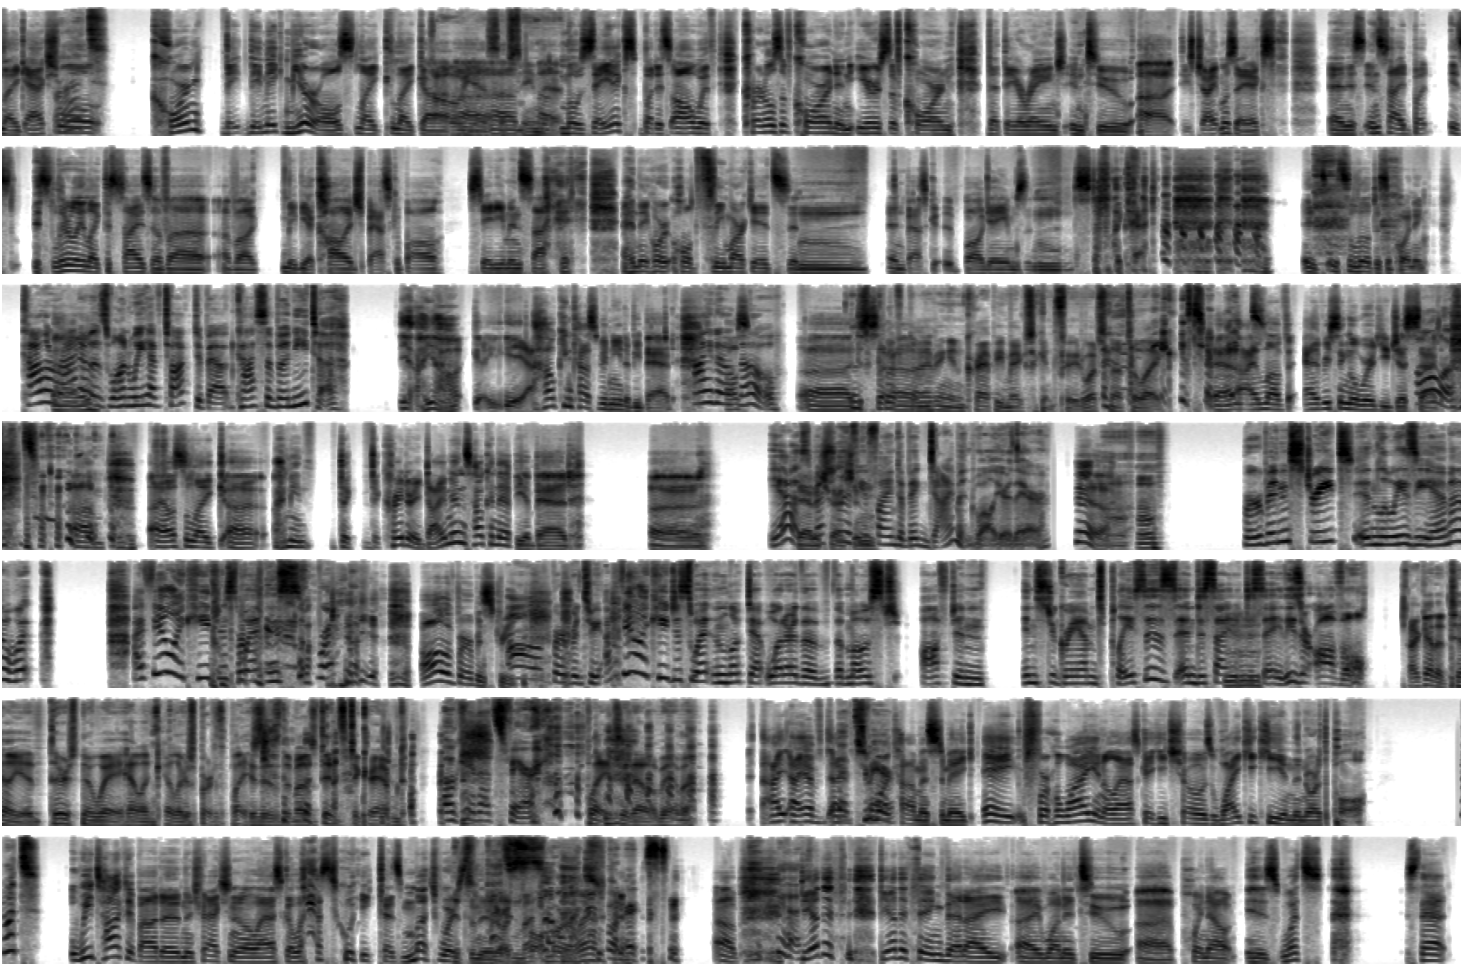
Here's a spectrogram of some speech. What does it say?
like actual What? corn. They they make murals like like uh, Oh, yes, I've uh, seen uh, that. mosaics, but it's all with kernels of corn and ears of corn that they arrange into uh, these giant mosaics, and it's inside, but it's it's literally like the size of a of a maybe a college basketball stadium inside, and they hor- hold flea markets and and basketball games and stuff like that. it's it's a little disappointing. Colorado Uh, is one we have talked about. Casa Bonita. Yeah, yeah, yeah. How can Casa Bonita be bad? I don't Also- know. Uh, It's this, cliff um, diving and crappy Mexican food. What's not to like? It's uh, right. I love every single word you just said. all of it. um, I also like. Uh, I mean, the the crater of diamonds. How can that be a bad? Uh, Yeah, Bad especially if you find a big diamond while you're there. yeah. Mhm. Bourbon Street in Louisiana. What? I feel like he just went and right, Yeah, all of Bourbon Street. all of Bourbon Street. I feel like he just went and looked at what are the the most often Instagrammed places and decided to Mhm. say these are awful. I gotta tell you, there's no way Helen Keller's birthplace is the most Instagrammed Okay, that's fair. place in Alabama. I, I have I have That's two more comments to make. A for Hawaii and Alaska, he chose Waikiki in the North Pole. what? We talked about an attraction in Alaska last week that's much worse It's than the North much Pole. more Alaskan. Worse. Um, Yeah. The other th- the other thing that I I wanted to uh, point out is what's is that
